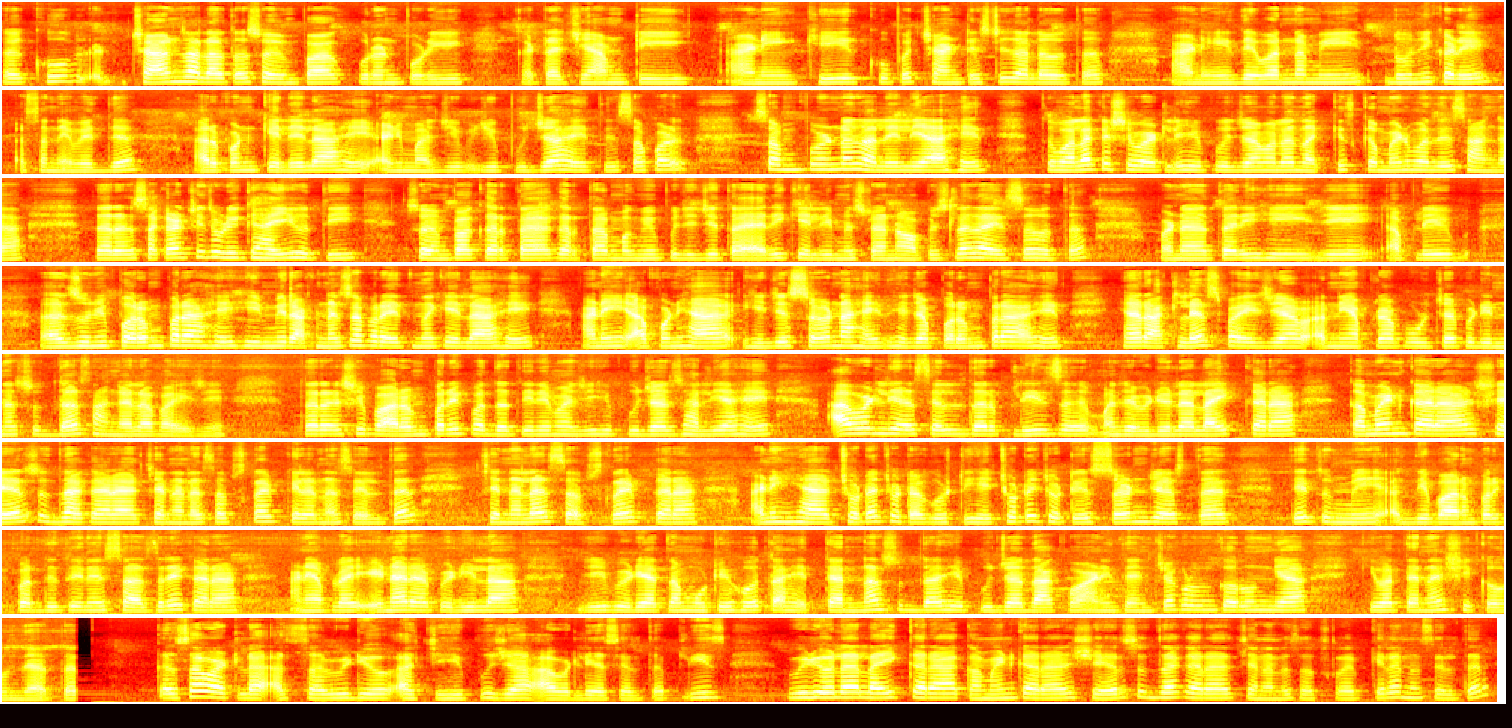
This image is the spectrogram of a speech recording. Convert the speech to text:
तर खूप छान झाला होता स्वयंपाक पुरणपोळी कटाची आमटी आणि खीर. खूपच छान टेस्टी झालं होतं. आणि देवांना मी दोन्हीकडे असं नैवेद्य अर्पण केलेलं आहे आणि माझी जी पूजा आहे ती सफळ संपूर्ण झालेली आहेत तुम्हाला कशी वाटली ही पूजा मला नक्कीच कमेंटमध्ये सांगा. तर सकाळची थोडी घाई होती. स्वयंपाक करता करता मग मी पूजेची तयारी केली. मिस्टरांना ऑफिसला जायचं होतं. पण तरीही जी आपली जुनी परंपरा आहे ही मी राखण्याचा प्रयत्न केला आहे. आणि आपण ह्या हे जे सण आहेत हे ज्या परंपरा आहेत ह्या राखल्याच पाहिजे आणि आपल्या पुढच्या पिढींनासुद्धा सांगायला पाहिजे. तर अशी पारंपरिक पद्धतीने माझी ही पूजा झाली आहे. आवडली असेल तर प्लीज माझ्या व्हिडिओला लाईक करा कमेंट करा शेअरसुद्धा करा. चॅनलला सबस्क्राईब केलं नसेल तर चॅनलला सबस्क्राईब करा. आणि ह्या छोट्या छोट्या गोष्टी हे छोटे छोटे सण जे असतात ते तुम्ही अगदी पारंपरिक पद्धतीने साजरे करा. आणि आपल्या येणाऱ्या पिढीला जी पिढी आता मोठी होत आहेत त्यांनासुद्धा ही पूजा दाखवा आणि त्यांच्याकडून करून घ्या किंवा त्यांना शिकवून द्या. तर कसा वाटला आजचा व्हिडिओ? आजची ही पूजा आवडली असेल तर प्लीज व्हिडिओला लाईक करा कमेंट करा शेअरसुद्धा करा. चॅनलला सबस्क्राईब केलं नसेल तर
